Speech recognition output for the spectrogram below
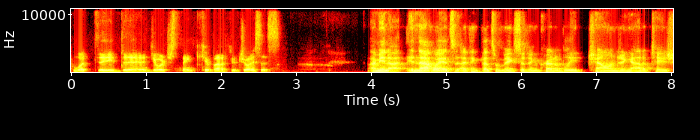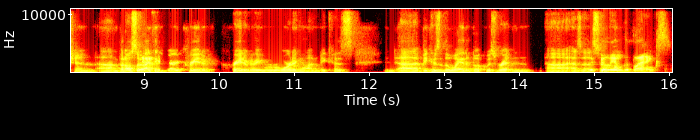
what did uh, george think about your choices i mean in that way it's i think that's what makes it incredibly challenging adaptation um, but also yeah. i think very creative creatively rewarding one because uh, because of the way the book was written uh, as a fill in the blanks.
